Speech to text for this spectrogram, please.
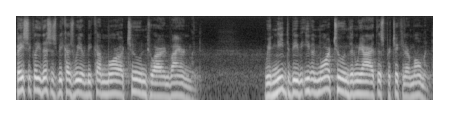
basically, this is because we have become more attuned to our environment. We need to be even more tuned than we are at this particular moment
